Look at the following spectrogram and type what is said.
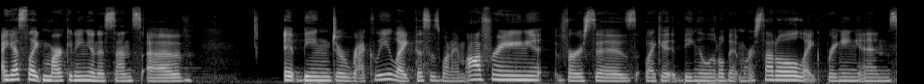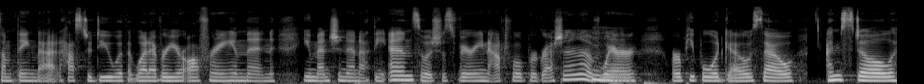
I guess, like marketing in a sense of it being directly like this is what I'm offering versus like it being a little bit more subtle, like bringing in something that has to do with whatever you're offering and then you mention it at the end so it's just very natural progression of mm-hmm. where where people would go. So, I'm still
